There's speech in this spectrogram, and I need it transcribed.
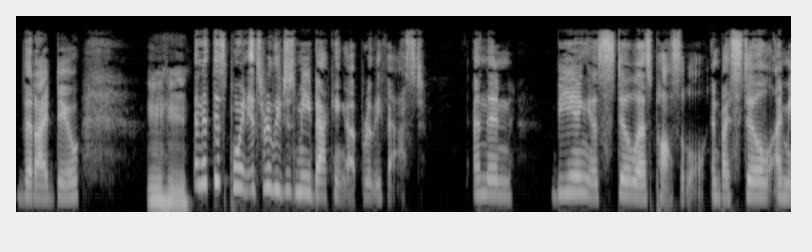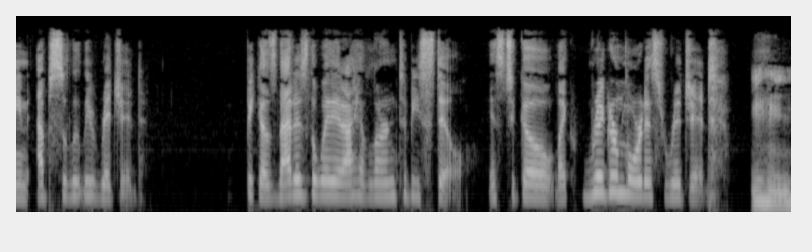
that I do. hmm And at this point, it's really just me backing up really fast. And then being as still as possible. And by still, I mean absolutely rigid. Because that is the way that I have learned to be still, is to go like rigor mortis rigid. hmm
